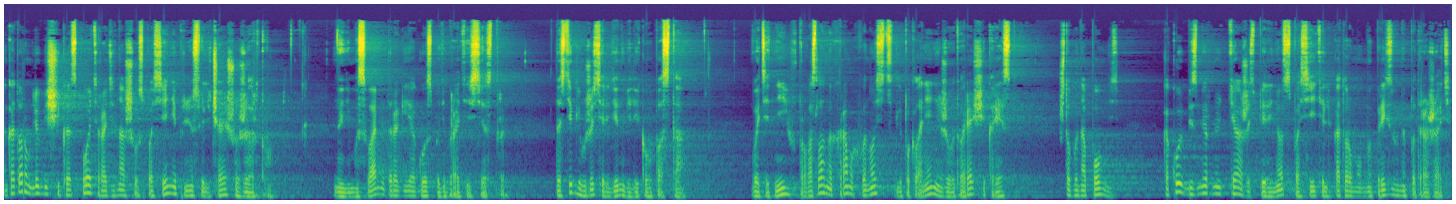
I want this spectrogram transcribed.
на котором любящий Господь ради нашего спасения принес величайшую жертву. Ныне мы с вами, дорогие Господи, братья и сестры, достигли уже середины Великого Поста. В эти дни в православных храмах выносится для поклонения животворящий крест, чтобы напомнить, какую безмерную тяжесть перенес Спаситель, которому мы призваны подражать.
